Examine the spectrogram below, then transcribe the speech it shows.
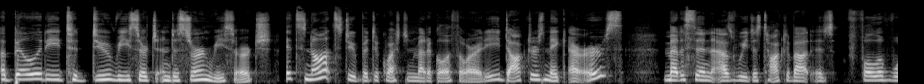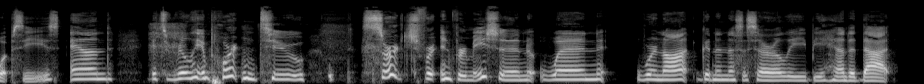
ability to do research and discern research. It's not stupid to question medical authority. Doctors make errors. Medicine, as we just talked about, is full of whoopsies. And it's really important to search for information when we're not going to necessarily be handed that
